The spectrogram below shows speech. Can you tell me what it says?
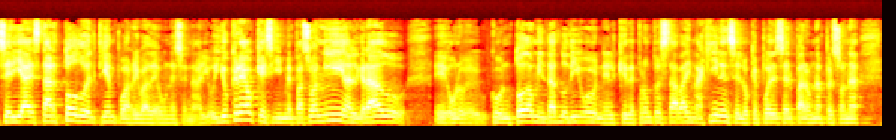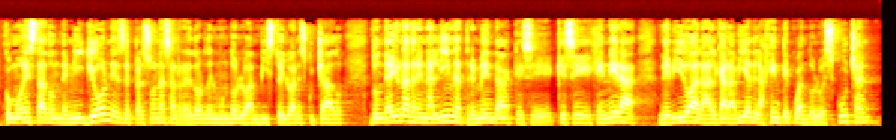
sería estar todo el tiempo arriba de un escenario. Y yo creo que si me pasó a mí al grado, con toda humildad lo digo, en el que de pronto estaba, imagínense lo que puede ser para una persona como esta, donde millones de personas alrededor del mundo lo han visto y lo han escuchado, donde hay una adrenalina tremenda que se, que se genera debido a la algarabía de la gente cuando lo escuchan.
